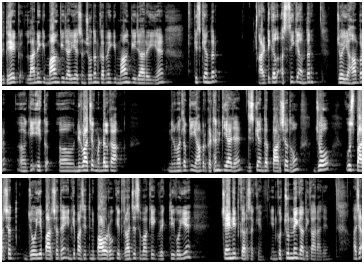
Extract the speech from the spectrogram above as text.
विधेयक लाने की मांग की जा रही है, संशोधन करने की मांग की जा रही है, किसके अंदर? आर्टिकल 80 के अंदर, जो यहाँ पर कि एक निर्वाचक मंडल का मतलब कि यहाँ पर गठन किया जाए, जिसके अंदर पार्षद हों, जो उस पार्षद, जो ये पार्षद हैं, इनके पास इतनी पावर हो कि राज्यसभा के एक व्यक्ति को ये चयनित कर सके, इनको चुनने का अधिकार आ जाए। अच्छा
